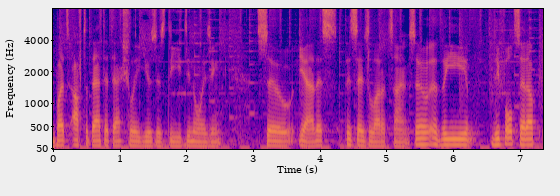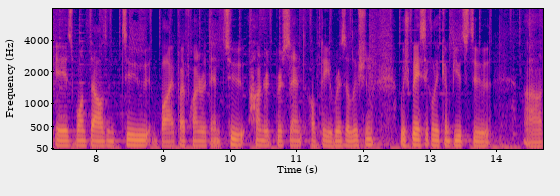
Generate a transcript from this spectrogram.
but after that it actually uses the denoising. So yeah this this saves a lot of time. So uh, the default setup is 1002 by 500 and 200 percent of the resolution which basically computes to uh,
